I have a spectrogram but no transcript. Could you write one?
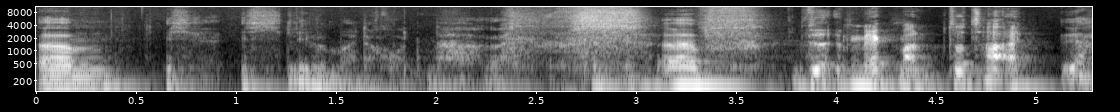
Ähm, ich, ich liebe meine roten Haare. ähm, Merkt man, total. ja.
